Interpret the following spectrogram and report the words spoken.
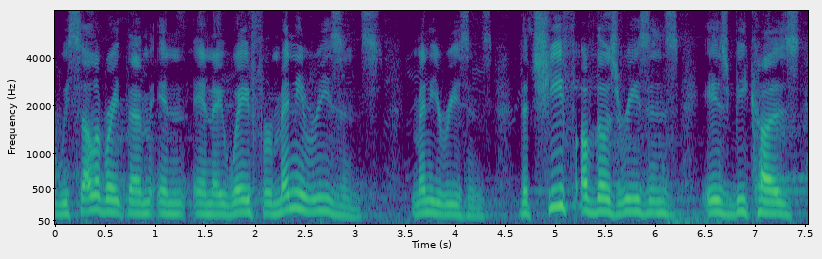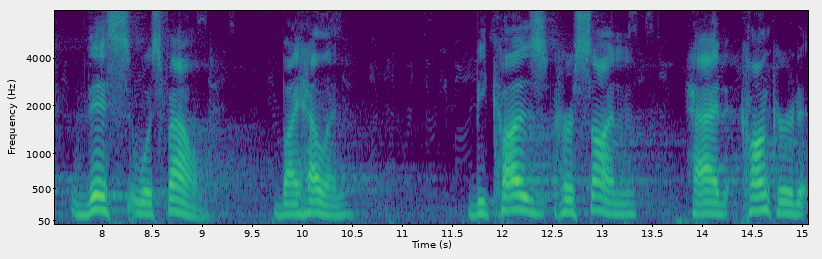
we celebrate them in, in a way for many reasons. Many reasons. The chief of those reasons is because this was found by Helen because her son had conquered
